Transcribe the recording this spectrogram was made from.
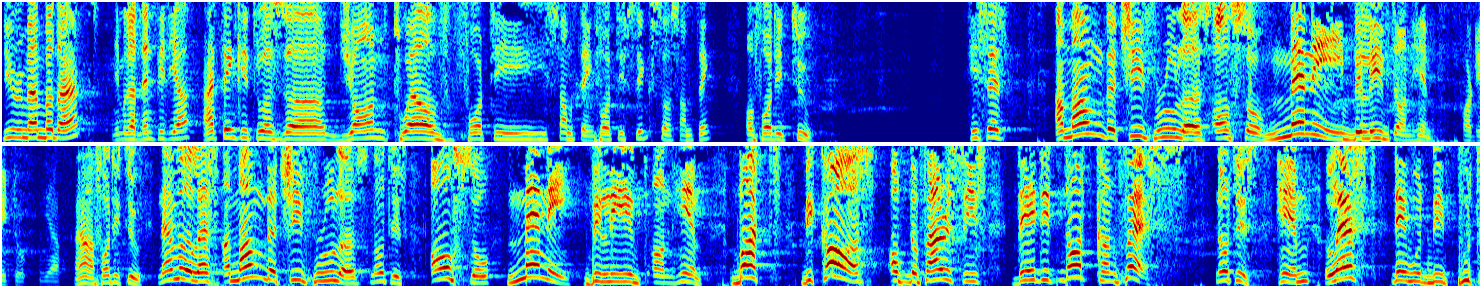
Do you remember that? ನಿಮ್ಗೆ ಅದ್ ನೆನ್ಪಿದ್ಯಾ I think it was uh, John 12, 40 something, 46 or something, or 42. He says, among the chief rulers also many believed on him. 42, yeah. Ah, 42. Nevertheless, among the chief rulers, notice, also many believed on him. But because of the Pharisees, they did not confess notice, him, lest they would be put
